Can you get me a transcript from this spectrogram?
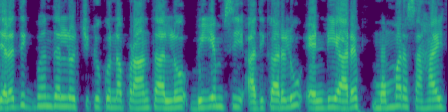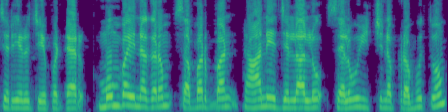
జలదిగ్బంధంలో చిక్కుకున్న ప్రాంతాల్లో బీఎంసీ అధికారులు ఎన్డీఆర్ఎఫ్ ముమ్మర సహాయ చర్యలు చేపట్టారు. ముంబై నగరం సబర్బన్ ఠానే జిల్లాల్లో సెలవు ఇచ్చిన ప్రభుత్వం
